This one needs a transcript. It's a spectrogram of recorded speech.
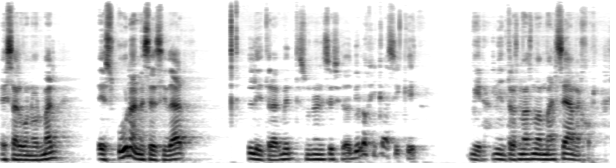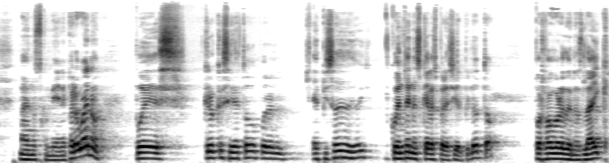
Es algo normal, es una necesidad literalmente es una necesidad biológica, así que, mira, mientras más normal sea, mejor, más nos conviene. Pero bueno, pues creo que sería todo por el episodio de hoy. Cuéntenos qué les pareció el piloto. Por favor, denos like.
